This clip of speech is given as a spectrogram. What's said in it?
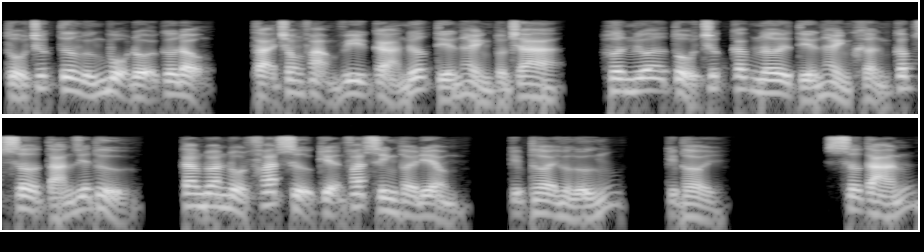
tổ chức tương ứng bộ đội cơ động, tại trong phạm vi cả nước tiến hành tuần tra, hơn nữa tổ chức các nơi tiến hành khẩn cấp sơ tán diễn thử, cam đoan đột phát sự kiện phát sinh thời điểm, kịp thời hưởng ứng, kịp thời sơ tán,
